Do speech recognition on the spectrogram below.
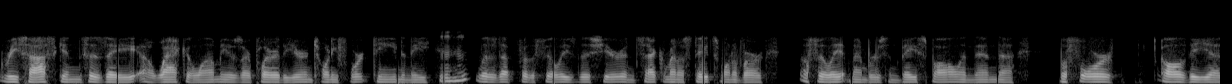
Rhys Hoskins is a, a WAC alum. He was our Player of the Year in 2014, and he Mhm. lit it up for the Phillies this year. And Sacramento State's one of our affiliate members in baseball. And then uh, before all the uh,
